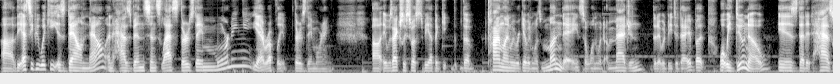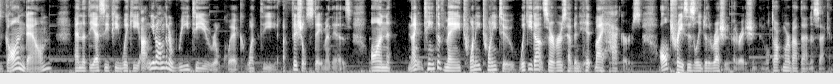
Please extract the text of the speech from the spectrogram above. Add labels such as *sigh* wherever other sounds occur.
Uh, the SCP Wiki is down now and has been since last Thursday morning. Yeah, roughly Thursday morning. Uh, it was actually supposed to be up. The timeline we were given was Monday, so one would imagine that it would be today. But what we do know is that it has gone down and that the SCP Wiki, um, you know, I'm going to read to you real quick what the official statement is. On 19th of May 2022, Wikidot servers have been hit by hackers. All traces lead to the Russian Federation, and we'll talk more about that in a second.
